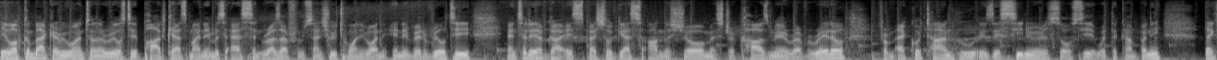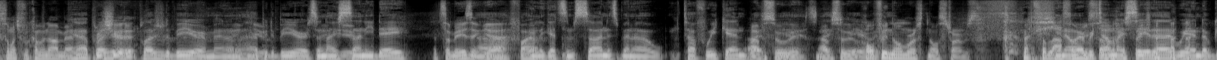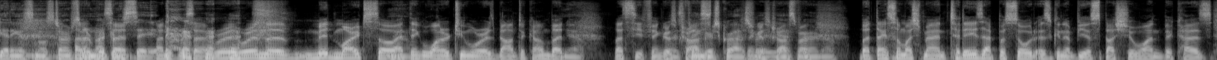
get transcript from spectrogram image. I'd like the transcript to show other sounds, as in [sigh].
Hey, welcome back everyone to another real estate podcast. My name is Essen Reza from Century 21 Innovative Realty. And today I've got a special guest on the show, Mr. Cosme Reveredo from Equiton, who is a senior associate with the company. Thanks so much for coming on, man. Yeah, pleasure, Appreciate it. pleasure to be here, man. I'm happy you. to be here. It's a nice you. sunny day. It's amazing. Uh, yeah. finally get some sun. It's been a tough weekend. But Absolutely. yeah, nice Absolutely. Hopefully, no more snowstorms. [laughs] That's the you. last You know, every time I say that, we end up getting a snowstorm, so I'm not going to say it. [laughs] 100%. We're, we're in the [laughs] mid March, so I think one or two more is bound to come. But Yeah. let's see. Fingers crossed. fingers crossed, Fingers right, crossed, yeah, man. But thanks so much, man. Today's episode is going to be a special one because,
